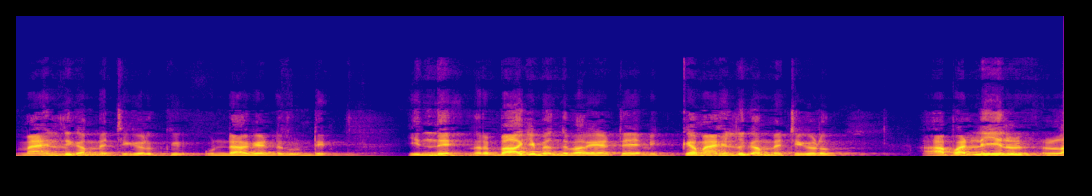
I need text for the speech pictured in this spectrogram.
മഹല്ല് കമ്മിറ്റികൾക്ക് ഉണ്ടാകേണ്ടതുണ്ട്. ഇന്ന് നിർഭാഗ്യമെന്ന് പറയട്ടെ മിക്ക മഹല്ല് കമ്മിറ്റികളും ആ പള്ളിയിലുള്ള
